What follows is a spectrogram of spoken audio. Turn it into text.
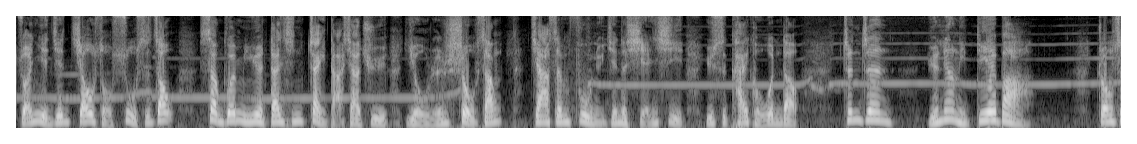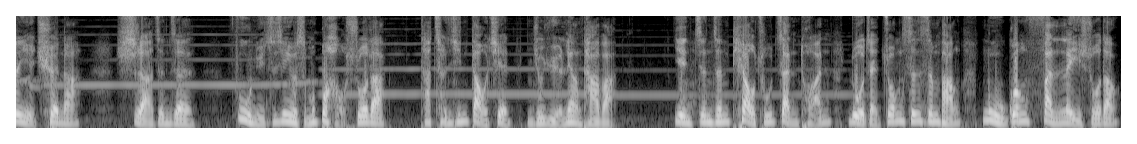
转眼间交手数十招。上官明月担心再打下去有人受伤，加深父女间的嫌隙，于是开口问道：“珍珍，原谅你爹吧。”庄生也劝啊：“是啊，珍珍，父女之间有什么不好说的？他诚心道歉，你就原谅他吧。”燕真真跳出战团，落在庄生身旁，目光泛泪，说道：“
